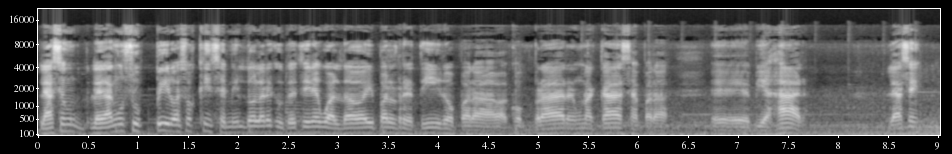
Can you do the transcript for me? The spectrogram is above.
le, hacen, le dan un suspiro a esos 15 mil dólares que usted tiene guardado ahí para el retiro, para comprar una casa, para eh, viajar. Le hacen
